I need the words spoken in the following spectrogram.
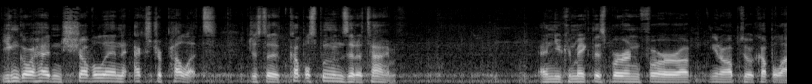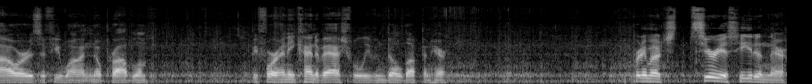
you can go ahead and shovel in extra pellets, just a couple spoons at a time. And you can make this burn for, uh, you know, up to a couple hours if you want, no problem. Before any kind of ash will even build up in here. Pretty much serious heat in there.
